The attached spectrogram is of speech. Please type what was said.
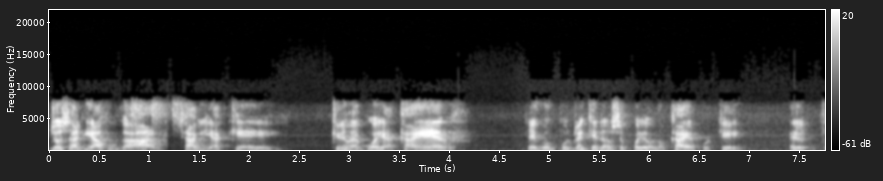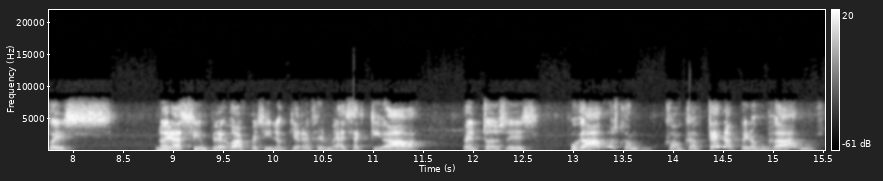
Yo salía a jugar, sabía que, que no me podía caer, llegó un punto en que no se podía uno caer porque él, pues no era simple golpe, sino que la enfermedad se activaba. Entonces jugábamos con, con cautela, pero jugábamos.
